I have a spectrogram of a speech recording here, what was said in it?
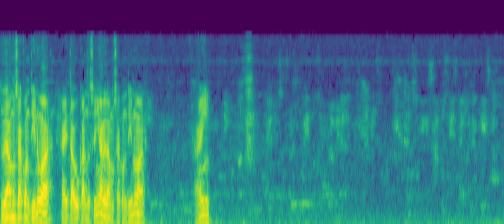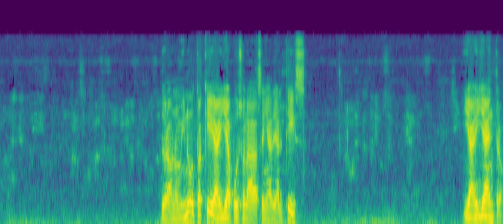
le damos a continuar, ahí está buscando señal, le damos a continuar. Ahí. dura unos minutos aquí, ahí ya puso la señal de Altis. Y ahí ya entró.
